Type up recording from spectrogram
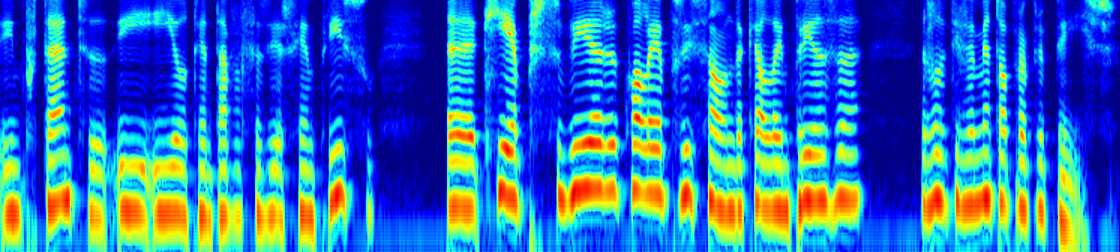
importante e, e, eu tentava fazer sempre isso, que é perceber qual é a posição daquela empresa relativamente ao próprio país.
